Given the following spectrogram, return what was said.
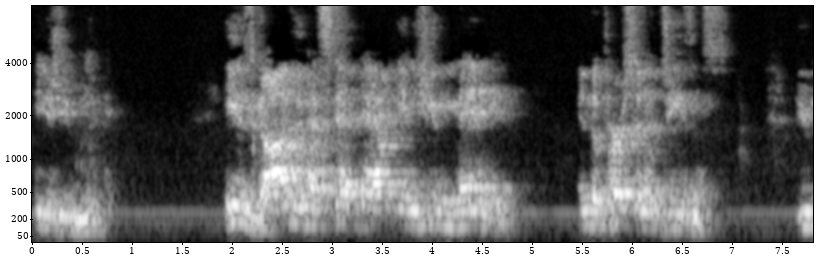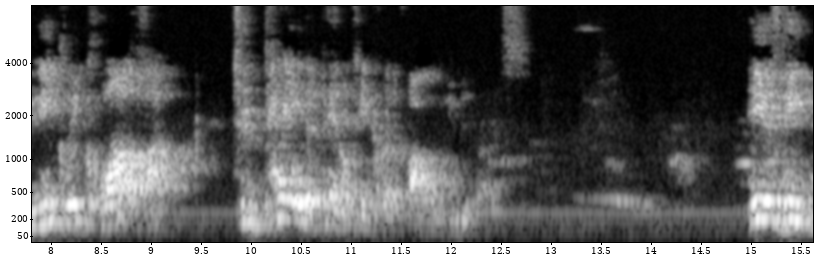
He is unique. He is God who has stepped down in humanity in the person of Jesus, uniquely qualified to pay the penalty for the fall of human race. He is the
